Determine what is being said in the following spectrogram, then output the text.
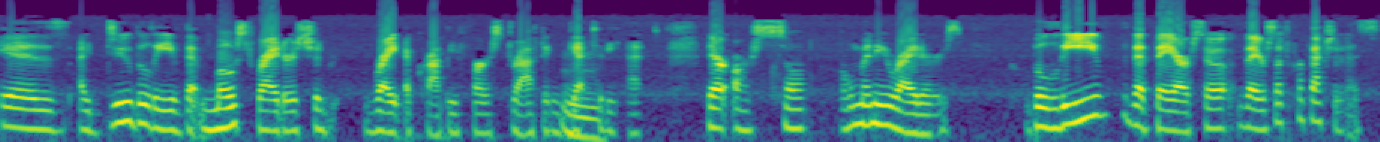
is I do believe that most writers should write a crappy first draft and get to the end. There are so many writers who believe that they are so they are such perfectionists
